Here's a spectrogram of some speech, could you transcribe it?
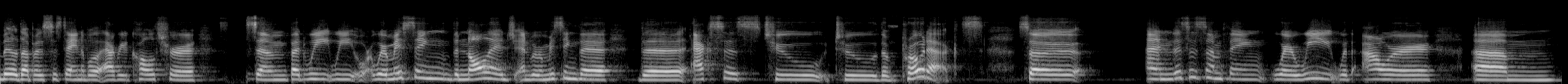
build up a sustainable agriculture system, but we we we're missing the knowledge and we're missing the the access to to the products. So, and this is something where we, with our um,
